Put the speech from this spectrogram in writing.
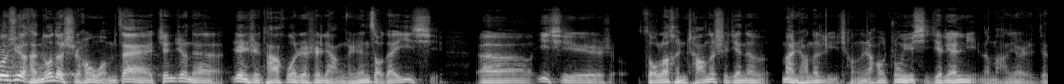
过去很多的时候，我们在真正的认识他，或者是两个人走在一起，呃，一起走了很长的时间的漫长的旅程，然后终于喜结连理了嘛，就是就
